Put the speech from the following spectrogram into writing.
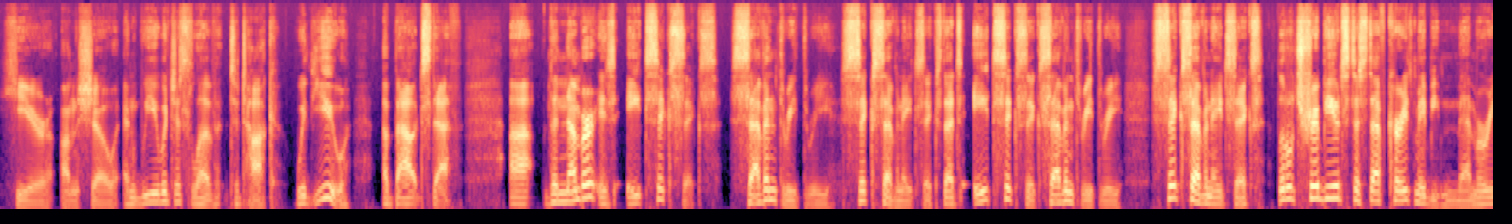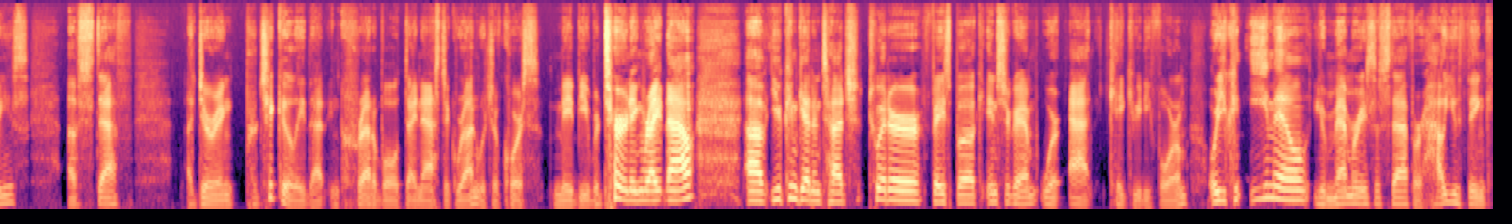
here on the show, and we would just love to talk with you about Steph. Uh, the number is 866 733 6786. That's 866 733 6786. Little tributes to Steph Curry's, maybe memories of Steph during particularly that incredible dynastic run, which of course may be returning right now. Uh, you can get in touch Twitter, Facebook, Instagram. We're at KQED Forum. Or you can email your memories of Steph or how you think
